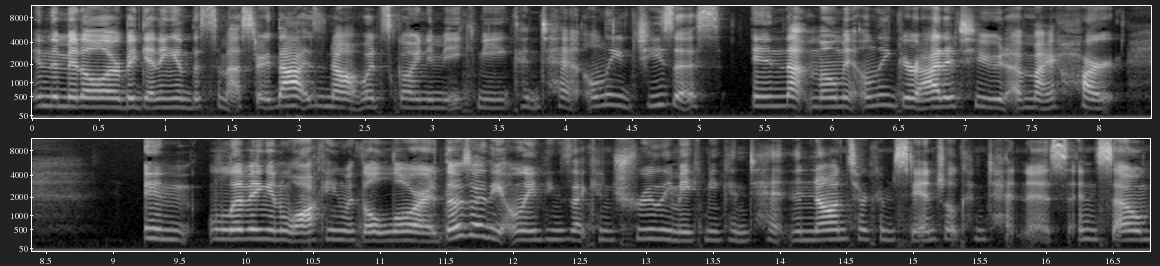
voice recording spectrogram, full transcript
in the middle or beginning of the semester. That is not what's going to make me content. Only Jesus in that moment, only gratitude of my heart in living and walking with the Lord. Those are the only things that can truly make me content, the non circumstantial contentness. And so,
